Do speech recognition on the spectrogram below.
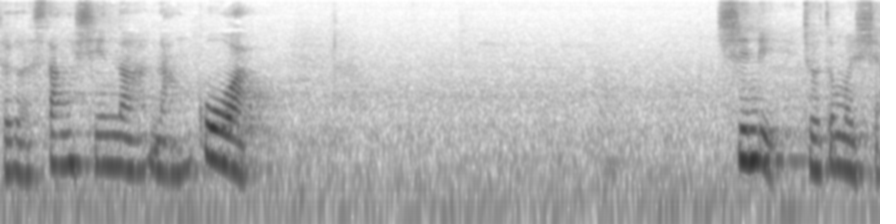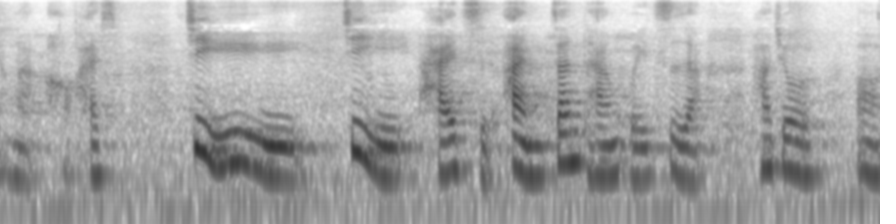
这个伤心呐、难过啊，心里就这么想啊，好还是。既以既以孩子按旃檀为质啊，他就啊，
